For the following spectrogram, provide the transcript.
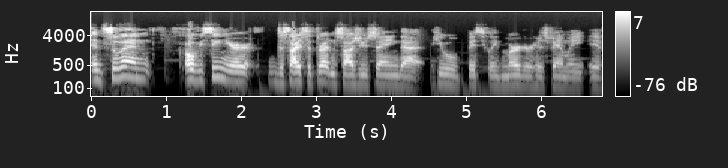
And so then Ovi Senior decides to threaten Saju, saying that he will basically murder his family if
